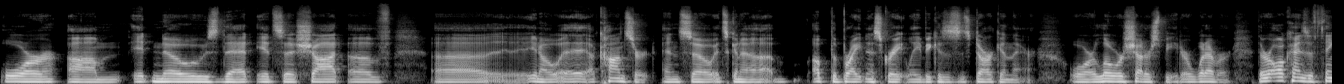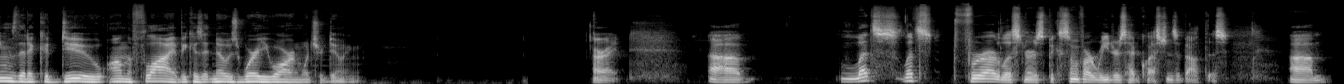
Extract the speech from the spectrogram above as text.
Or um, it knows that it's a shot of, uh, you know, a, a concert, and so it's going to up the brightness greatly because it's dark in there, or lower shutter speed, or whatever. There are all kinds of things that it could do on the fly because it knows where you are and what you're doing. All right. Uh, let's let's for our listeners because some of our readers had questions about this. Um,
